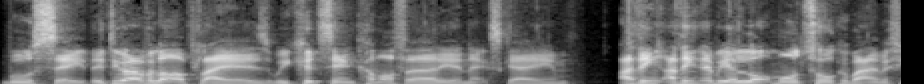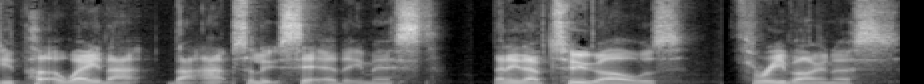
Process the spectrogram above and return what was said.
We'll see. They do have a lot of players. We could see him come off earlier next game. I think I think there'd be a lot more talk about him if he'd put away that that absolute sitter that he missed. Then he'd have two goals, three bonus,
